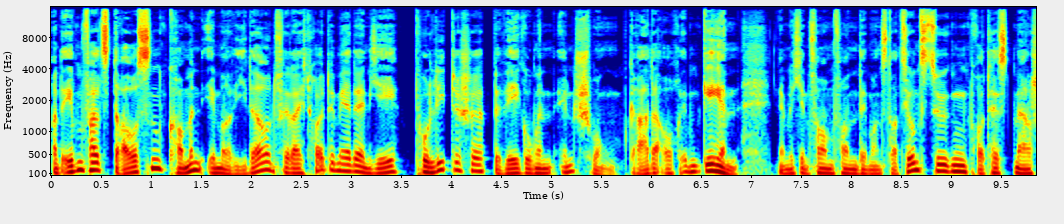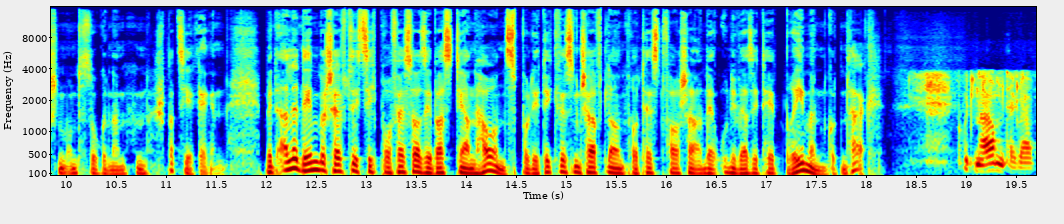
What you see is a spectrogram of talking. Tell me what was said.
Und ebenfalls draußen kommen immer wieder und vielleicht heute mehr denn je politische Bewegungen in Schwung, gerade auch im Gehen, nämlich in Form von Demonstrationszügen, Protestmärschen und sogenannten Spaziergängen. Mit alledem beschäftigt sich Professor Sebastian Hauns, Politikwissenschaftler und Protestforscher an der Universität Bremen. Guten Tag. Guten Abend, Herr Glab.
